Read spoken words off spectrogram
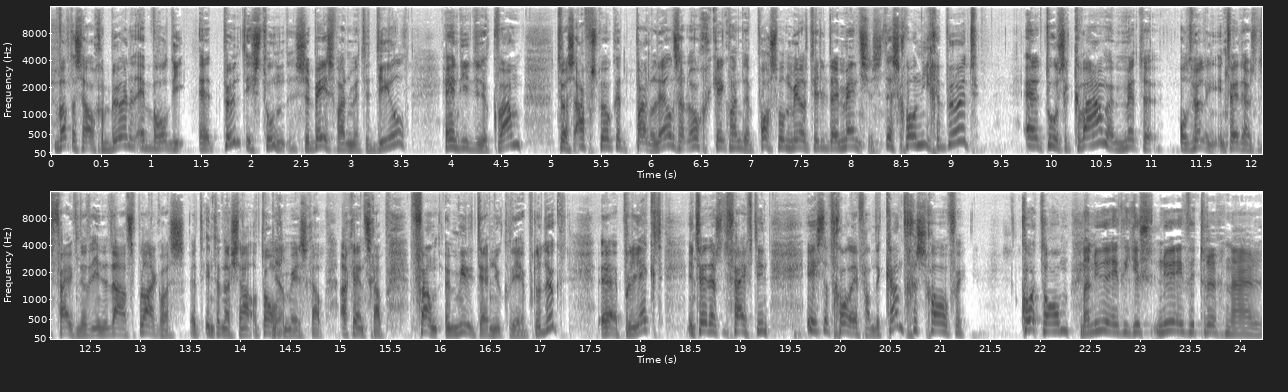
Wat er zou gebeuren, en bijvoorbeeld die, het punt is toen ze bezig waren met de deal, en die er kwam, toen was afgesproken, parallel zou ook gekeken van de possible military dimensions. Dat is gewoon niet gebeurd. En toen ze kwamen met de onthulling in 2005, dat er inderdaad sprake was, het internationaal atoomgemeenschap, agentschap van een militair nucleair product, eh, project in 2015, is dat gewoon even aan de kant geschoven. Kortom. Maar nu, eventjes, nu even terug naar eh,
